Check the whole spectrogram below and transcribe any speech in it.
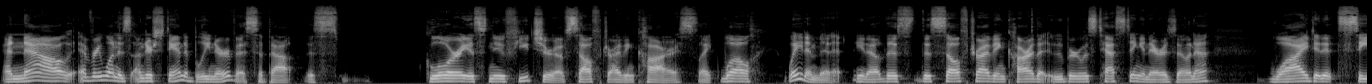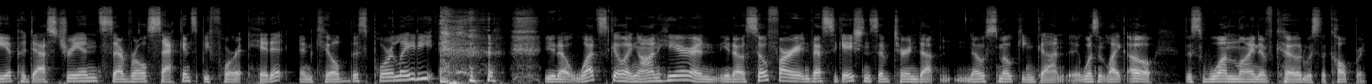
And now everyone is understandably nervous about this glorious new future of self driving cars. Like, well, wait a minute. You know, this, this self driving car that Uber was testing in Arizona, why did it see a pedestrian several seconds before it hit it and killed this poor lady? you know, what's going on here? And, you know, so far investigations have turned up no smoking gun. It wasn't like, oh, this one line of code was the culprit.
